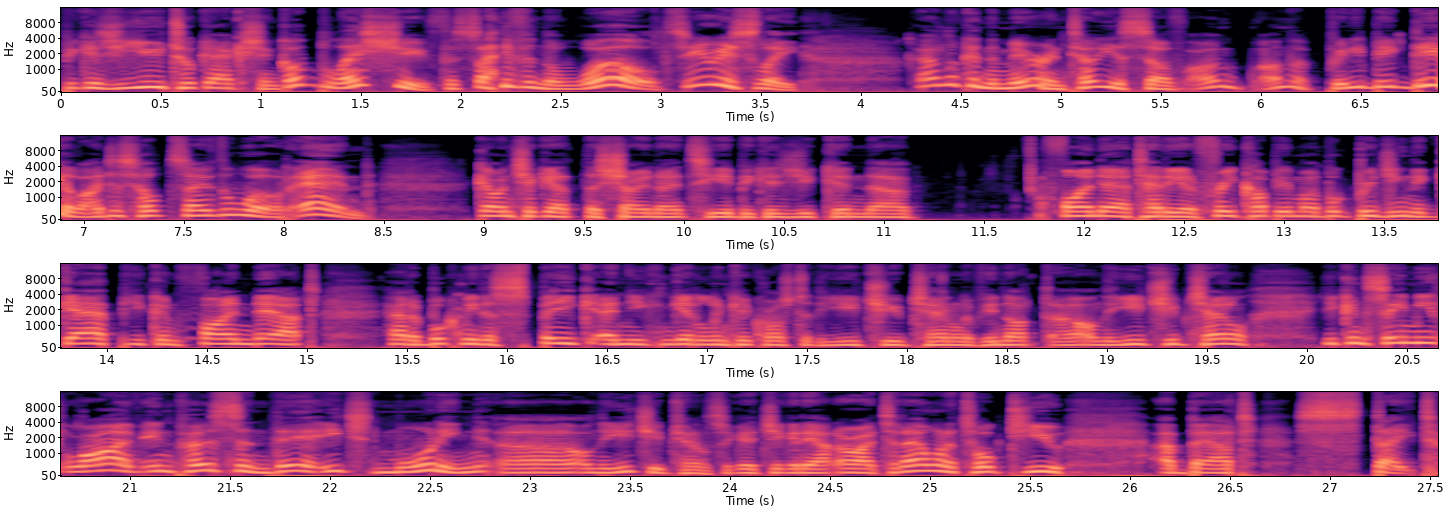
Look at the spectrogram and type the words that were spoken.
because you took action. God bless you for saving the world. Seriously. Go and look in the mirror and tell yourself, I'm, I'm a pretty big deal. I just helped save the world. And go and check out the show notes here because you can. Uh, Find out how to get a free copy of my book, Bridging the Gap. You can find out how to book me to speak, and you can get a link across to the YouTube channel. If you're not uh, on the YouTube channel, you can see me live in person there each morning uh, on the YouTube channel. So go check it out. All right, today I want to talk to you about state,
